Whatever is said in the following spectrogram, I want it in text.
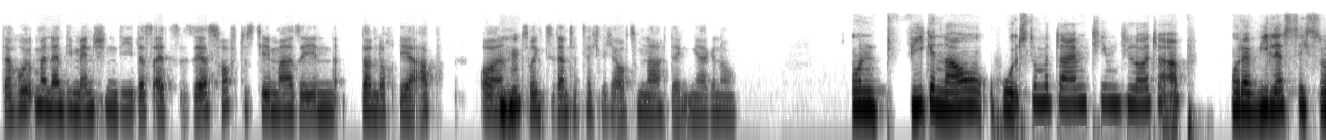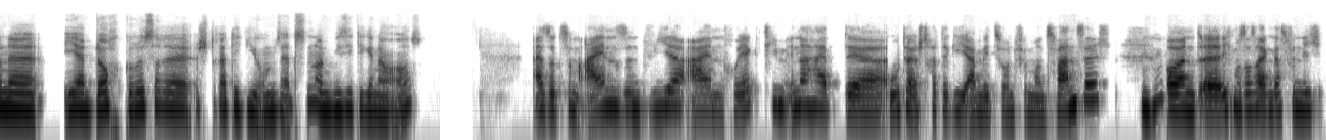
da holt man dann die Menschen, die das als sehr softes Thema sehen, dann doch eher ab und mhm. bringt sie dann tatsächlich auch zum Nachdenken. Ja, genau. Und wie genau holst du mit deinem Team die Leute ab? Oder wie lässt sich so eine eher doch größere Strategie umsetzen und wie sieht die genau aus? Also zum einen sind wir ein Projektteam innerhalb der Gotha Strategie Ambition 25. Mhm. Und äh, ich muss auch sagen, das finde ich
